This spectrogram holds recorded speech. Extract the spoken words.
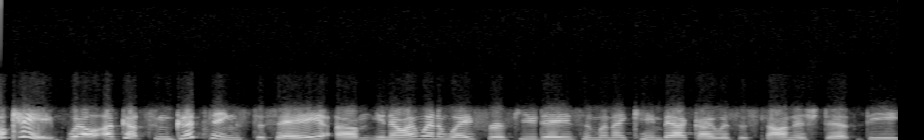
Okay, well, I've got some good things to say. Um, you know, I went away for a few days, and when I came back, I was astonished at the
